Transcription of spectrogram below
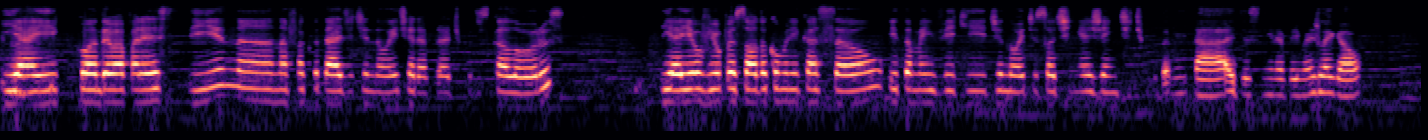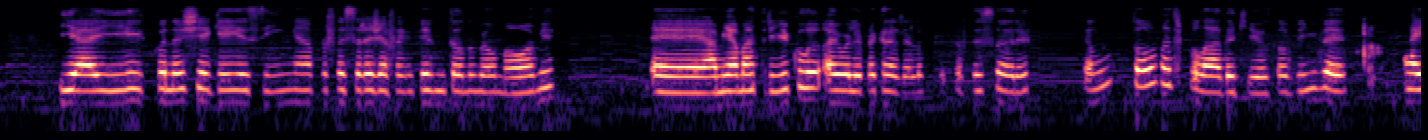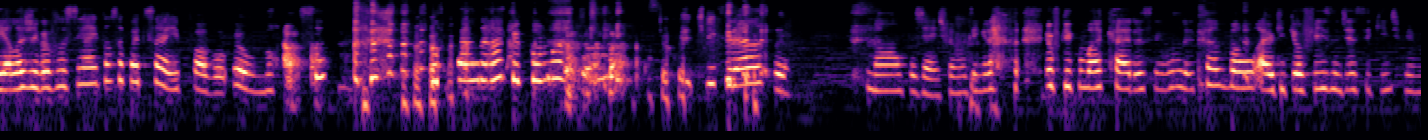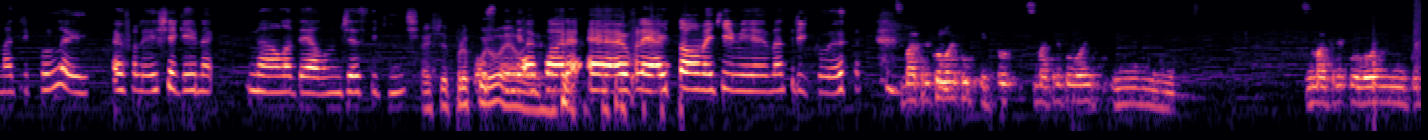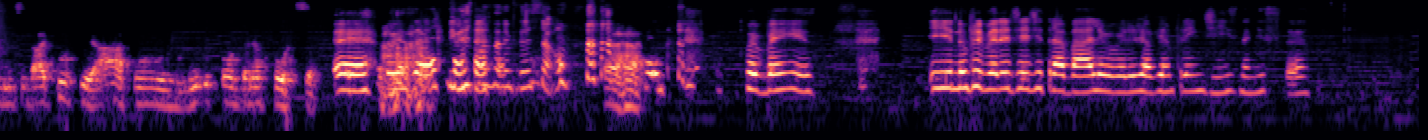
E aí, quando eu apareci na, na faculdade de noite, era pra, tipo, dos calouros. E aí eu vi o pessoal da comunicação e também vi que de noite só tinha gente, tipo, da minha idade, assim, era bem mais legal. E aí, quando eu cheguei, assim, a professora já foi me perguntando o meu nome, é, a minha matrícula. Aí eu olhei pra cara dela e falei, professora, eu não tô matriculada aqui, eu só vim ver. Aí ela chegou e falou assim, ah, então você pode sair, por favor. Eu, nossa! Caraca, como assim? De graça! Nossa, gente, foi muito engraçado. Eu fiquei com uma cara assim, eu falei, tá bom. Aí o que, que eu fiz no dia seguinte? Me matriculei. Aí eu falei, eu cheguei na, na aula dela no dia seguinte. Aí você procurou assim, ela. agora, é, aí eu falei, ai, toma aqui minha matrícula. Se matriculou em, se matriculou em, em- se matriculou em publicidade por quê? Ah, por livre espontânea força. É, pois é. Livre espontânea pressão. É. Foi bem isso. E no primeiro dia de trabalho, eu era jovem aprendiz na Nissan.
